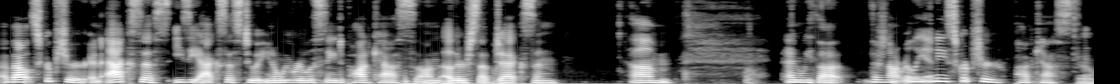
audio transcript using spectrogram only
about scripture and access easy access to it you know we were listening to podcasts on other subjects and um and we thought there's not really any scripture podcasts. Yeah.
